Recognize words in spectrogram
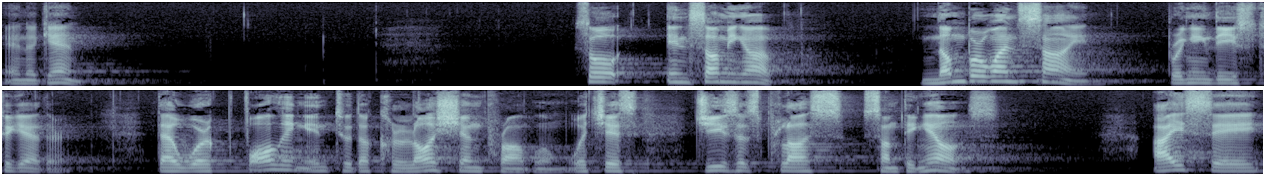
and again. So, in summing up, number one sign bringing these together that we're falling into the Colossian problem, which is Jesus plus something else. I say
